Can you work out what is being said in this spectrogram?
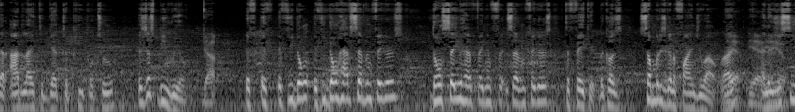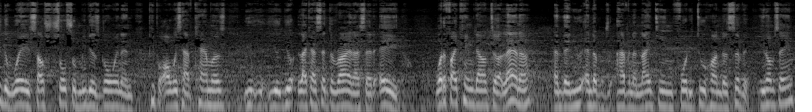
that I'd like to get to people too is just be real. Yeah. if, if, if you don't if you don't have seven figures, don't say you have fake- seven figures to fake it because somebody's gonna find you out, right? Yeah, yeah, and yeah, as you yeah. see the way social media is going, and people always have cameras. You, you, you, you, like I said to Ryan, I said, "Hey, what if I came down to Atlanta?" And then you end up having a 1942 Honda Civic. You know what I'm saying?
